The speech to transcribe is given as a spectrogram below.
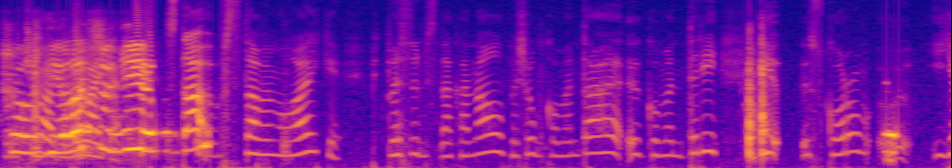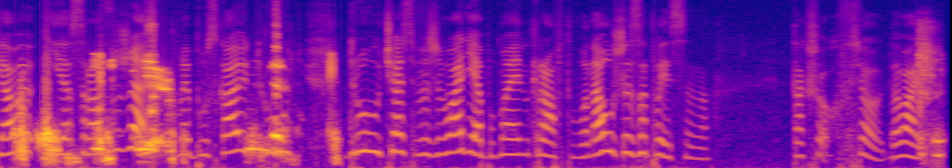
Коротше? Став, ставимо лайки, підписуємось на канал, пишемо коментар, е, коментарі і скоро е, я, я сразу же випускаю другу, другу часть виживання по Майнкрафту. Вона вже записана. Так що все, давайте.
